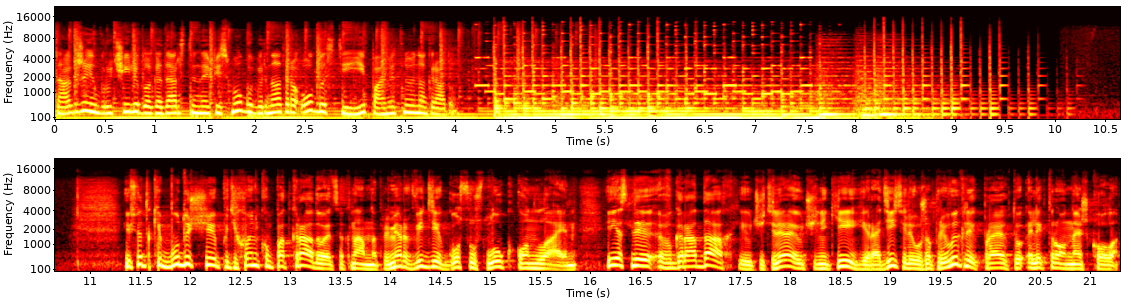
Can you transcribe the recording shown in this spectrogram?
Также им вручили благодарственное письмо губернатора области и памятную награду. И все-таки будущее потихоньку подкрадывается к нам, например, в виде госуслуг онлайн. И если в городах и учителя, и ученики, и родители уже привыкли к проекту «Электронная школа»,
